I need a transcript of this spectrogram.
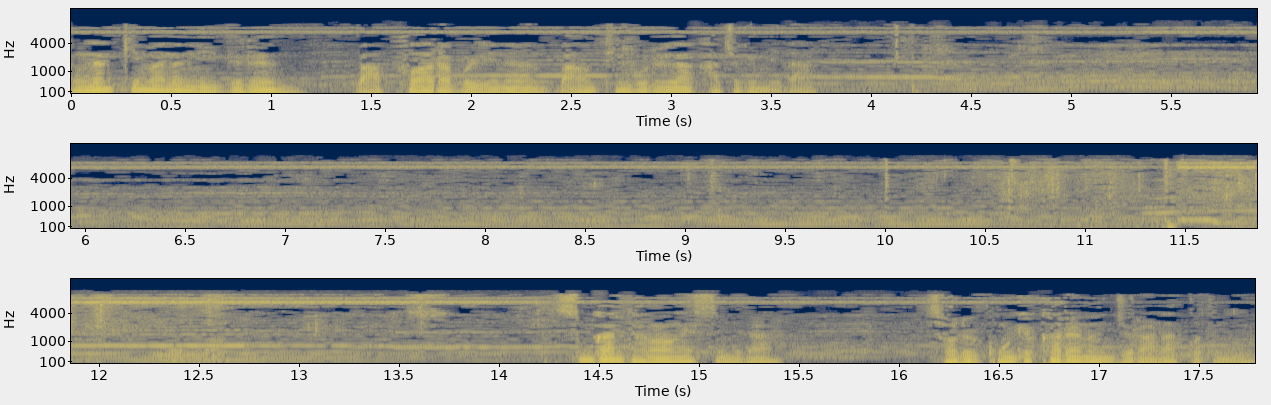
장난기 많은 이들은 마푸아라 불리는 마운틴 고릴라 가족입니다. 순간 당황했습니다. 저를 공격하려는 줄 알았거든요.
